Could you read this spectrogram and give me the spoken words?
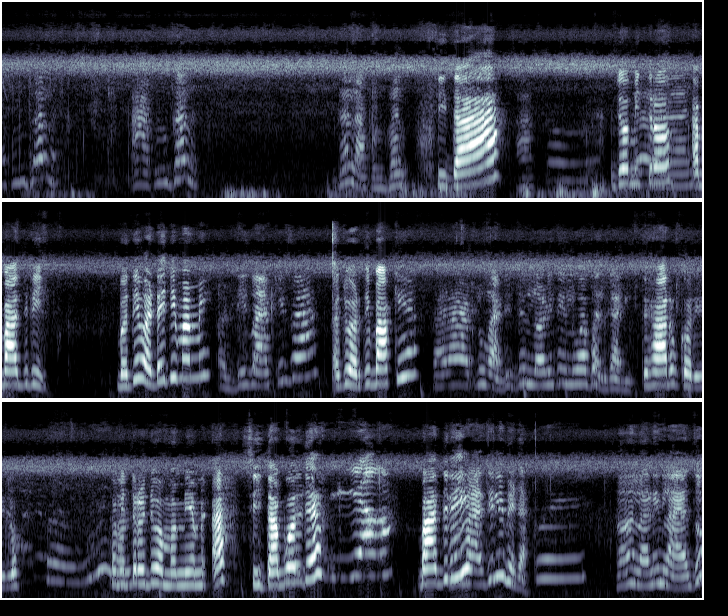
આપણું ઘર ને આ આપણું ઘર ને ઘર આપણું ઘર સીધા? જો મિત્રો આ બાજરી. બધી વટે છે મમ્મી? અડધી બાકી છે. હજુ અડધી બાકી આટલું તે સારું કરી લો. તો મિત્રો જો મમ્મી અમે આ સીધા બોલજે બાજરી? બાજરી બેટા. હા લણી લાયા જો.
